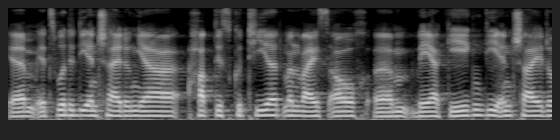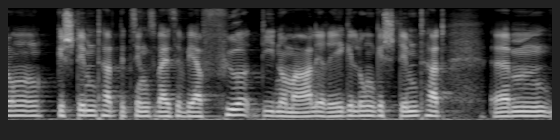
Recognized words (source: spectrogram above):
Ähm, jetzt wurde die Entscheidung ja hart diskutiert. Man weiß auch, ähm, wer gegen die Entscheidung gestimmt hat, beziehungsweise wer für die normale Regelung gestimmt hat. Ähm,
